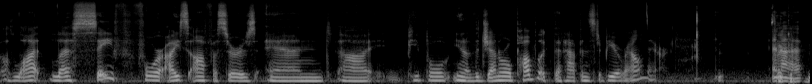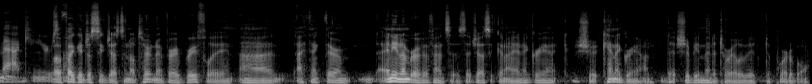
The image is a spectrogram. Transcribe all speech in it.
a lot less safe for ICE officers and uh, people, you know, the general public that happens to be around there. And I, Matt, can you Well, if I could just suggest an alternative very briefly, uh, I think there are any number of offenses that Jessica and I agree, should, can agree on that should be mandatorily deportable.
